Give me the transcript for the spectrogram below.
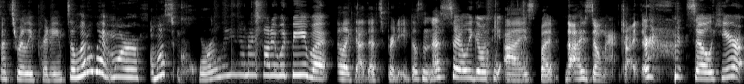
That's really pretty. It's a little bit more almost corally than I thought it would be, but I like that. That's pretty. It doesn't necessarily go with the eyes, but the eyes don't match either. so here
